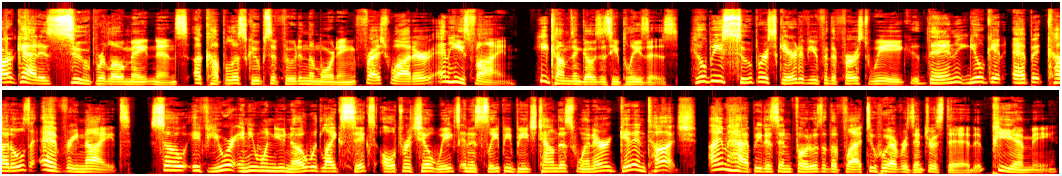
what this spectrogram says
Our cat is super low maintenance. A couple of scoops of food in the morning, fresh water, and he's fine. He comes and goes as he pleases. He'll be super scared of you for the first week, then you'll get epic cuddles every night. So, if you or anyone you know would like six ultra chill weeks in a sleepy beach town this winter, get in touch. I'm happy to send photos of the flat to whoever's interested. PM me.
